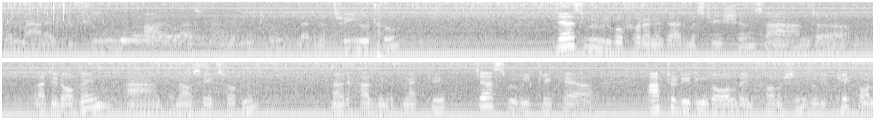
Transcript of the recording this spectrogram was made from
one manage YouTube iOS managing tool that is a 3uTools. Just we will go for an administrations and uh, let it open and now say it's opening now it has been connected. Just we will click here after reading the, all the information we will click on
